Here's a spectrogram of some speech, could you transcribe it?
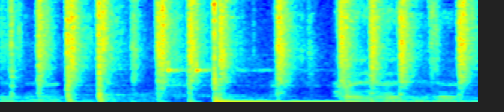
Hey, hey, hey.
